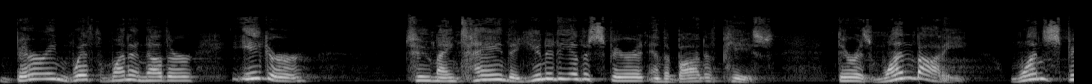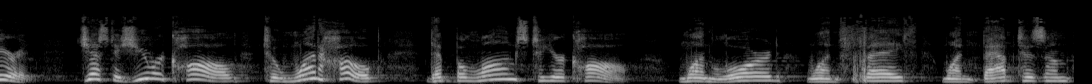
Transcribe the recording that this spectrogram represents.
bearing with one another, eager to maintain the unity of the Spirit and the bond of peace. There is one body, one spirit, just as you were called to one hope that belongs to your call. One Lord, one faith, one baptism,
